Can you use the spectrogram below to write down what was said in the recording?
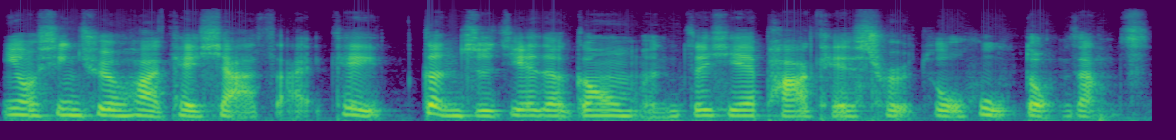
你有兴趣的话，可以下载，可以更直接的跟我们这些 Podcaster 做互动，这样子。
